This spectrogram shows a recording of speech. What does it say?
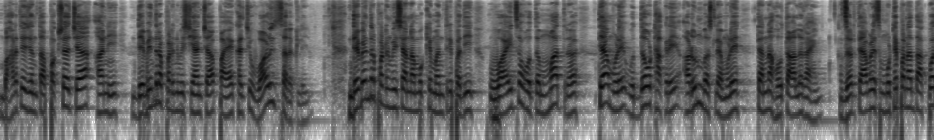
भारतीय जनता पक्षाच्या आणि देवेंद्र फडणवीस यांच्या पायाखालची वाळू सरकली. देवेंद्र फडणवीस यांना मुख्यमंत्रीपदी व्हायचं होतं मात्र त्यामुळे उद्धव ठाकरे अडून बसल्यामुळे त्यांना होता आलं नाही. जर त्यावेळेस मोठेपणा दाखवत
